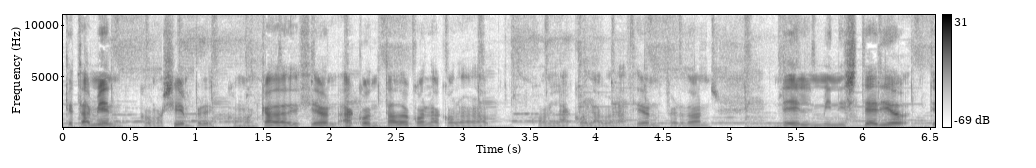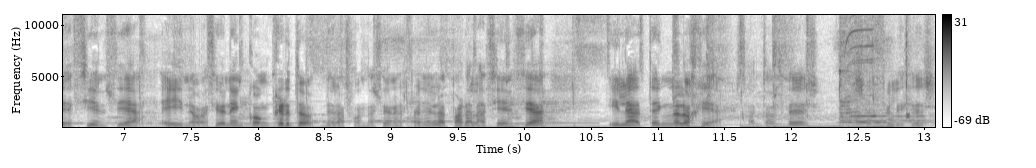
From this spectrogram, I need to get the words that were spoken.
que también, como siempre, como en cada edición, ha contado con la, colaboración del Ministerio de Ciencia e Innovación, en concreto de la Fundación Española para la Ciencia y la Tecnología. Hasta entonces, sed felices.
